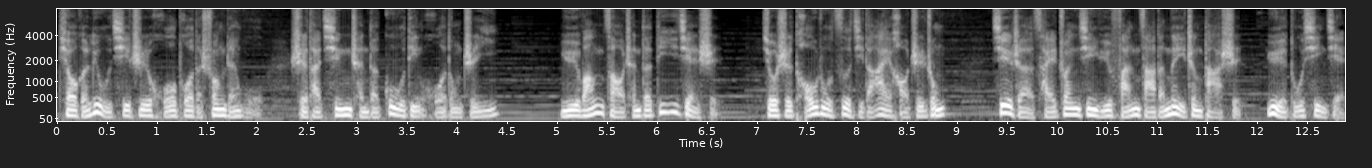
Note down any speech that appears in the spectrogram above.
跳个六七支活泼的双人舞，是她清晨的固定活动之一。女王早晨的第一件事，就是投入自己的爱好之中，接着才专心于繁杂的内政大事，阅读信件，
